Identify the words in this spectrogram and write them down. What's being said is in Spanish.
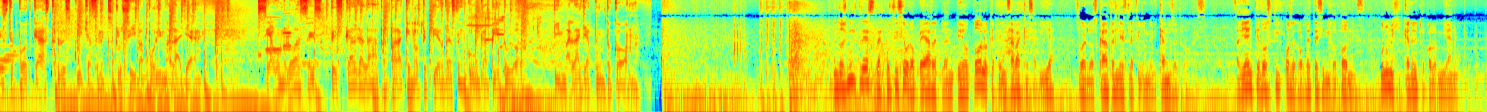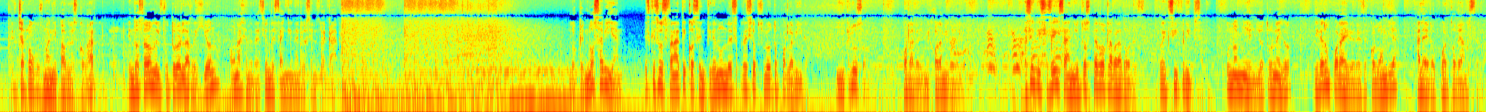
Este podcast lo escuchas en exclusiva por Himalaya. Si aún no lo haces, descarga la app para que no te pierdas ningún capítulo. Himalaya.com En 2003, la justicia europea replanteó todo lo que pensaba que sabía sobre los cárteles latinoamericanos de drogas. Sabían que dos tipos de gordetes y bigotones, uno mexicano y otro colombiano, el Chapo Guzmán y Pablo Escobar, endosaron el futuro de la región a una generación de sanguinarios implacables. Que no sabían es que sus fanáticos sentirían un desprecio absoluto por la vida, incluso por la del mejor amigo del hombre. Hace 16 años, dos perros labradores, Rex y Fripsa, uno miel y otro negro, llegaron por aire desde Colombia al aeropuerto de Ámsterdam.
